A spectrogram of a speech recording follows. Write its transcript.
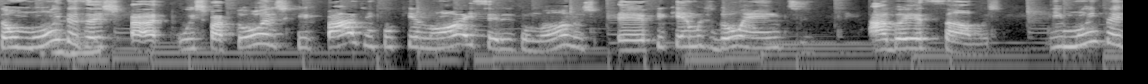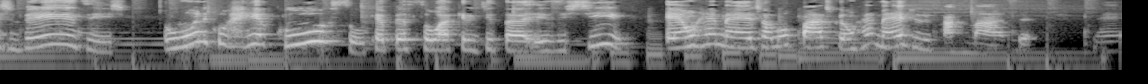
São muitos uhum. os fatores que fazem com que nós, seres humanos, é, fiquemos doentes, adoeçamos. E muitas vezes o único recurso que a pessoa acredita existir é um remédio alopático, é um remédio de farmácia. Né?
